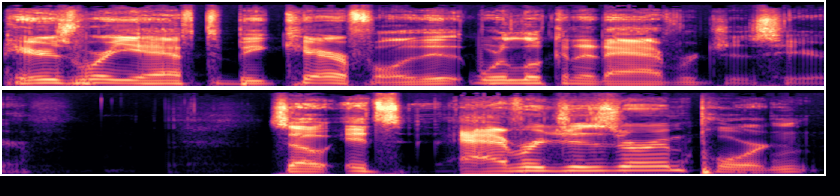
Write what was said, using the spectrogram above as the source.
here's where you have to be careful. We're looking at averages here. So it's averages are important.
